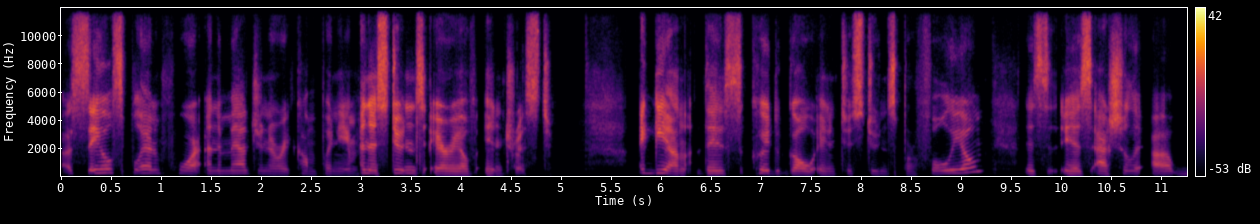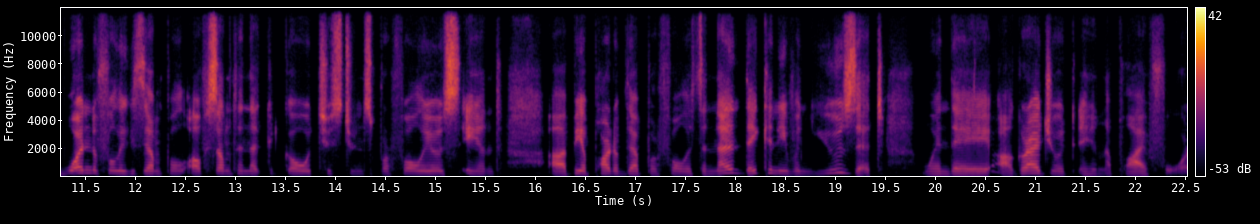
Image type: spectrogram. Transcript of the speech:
a sales plan for an imaginary company in a student's area of interest. Again, this could go into students' portfolio. This is actually a wonderful example of something that could go to students' portfolios and uh, be a part of their portfolios. And then they can even use it when they uh, graduate and apply for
